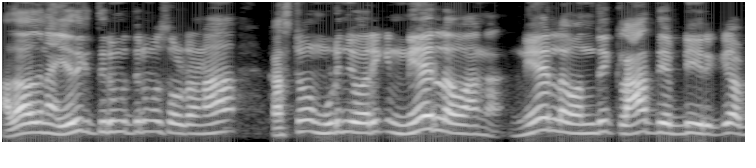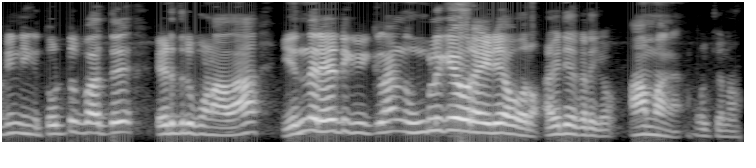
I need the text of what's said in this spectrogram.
அதாவது நான் எதுக்கு திரும்ப திரும்ப சொல்றேன்னா கஸ்டமர் முடிஞ்ச வரைக்கும் நேர்ல வாங்க. நேர்ல வந்து கிளாத் எப்படி இருக்கு அப்படின்னு நீங்க தொட்டு பார்த்து எடுத்துட்டு போனாதான் எந்த ரேட்டுக்கு விற்கலாம்னு உங்களுக்கே ஒரு ஐடியா வரும். ஐடியா கிடைக்கும். ஆமாங்க. ஓகேண்ணா.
